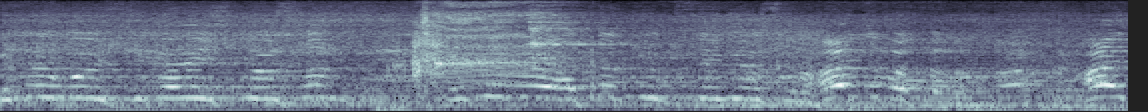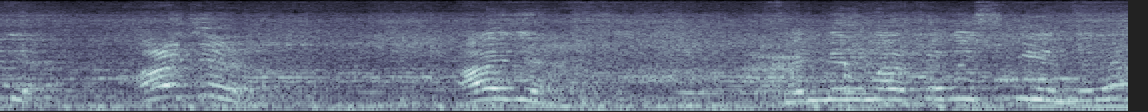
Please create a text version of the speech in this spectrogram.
Ömür boyu sigara içmiyorsun, ömür boyu Atatürk seviyorsun. Hadi bakalım. Hadi. Hadi. Hadi. Sen benim arkadaşımı yendin ha?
